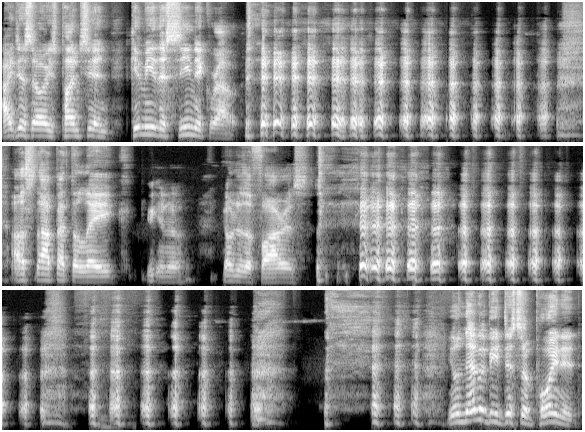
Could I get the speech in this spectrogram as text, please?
I just always punch in, give me the scenic route. stop at the lake, you know, go to the forest. You'll never be disappointed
